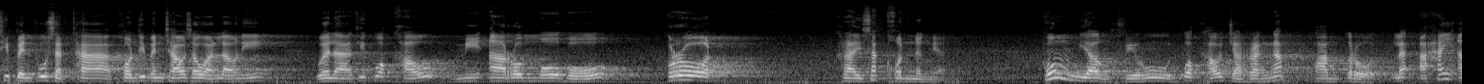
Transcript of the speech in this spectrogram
ที่เป็นผู้ศรัทธาคนที่เป็นชาวสวรรค์เหล่านี้ เวลาที่พวกเขามีอารมณ์โมโห โกรธ ใครสักคนหนึ่งเนี่ยฮุมยาฟิรูนพวกเขาจะระงงับความโกรธ และให้อ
